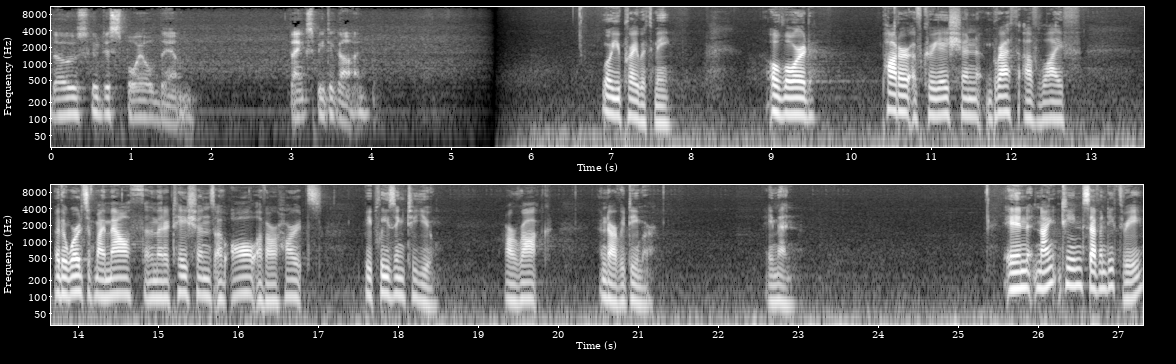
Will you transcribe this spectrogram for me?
those who despoil them. Thanks be to God. Will you pray with me? O Lord, potter of creation, breath of life, may the words of my mouth and the meditations of all of our hearts be pleasing to you, our rock and our Redeemer. Amen. In 1973,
